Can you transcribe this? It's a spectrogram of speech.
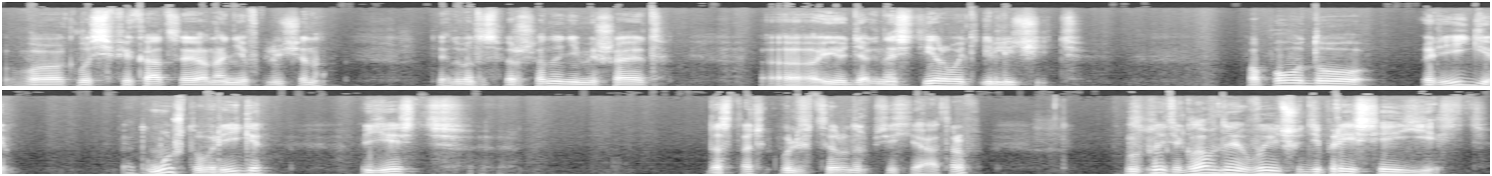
в классификации она не включена. Я думаю, это совершенно не мешает ее диагностировать и лечить. По поводу Риги, я думаю, что в Риге есть достаточно квалифицированных психиатров. Ну, знаете, главное выявить, что депрессия есть.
